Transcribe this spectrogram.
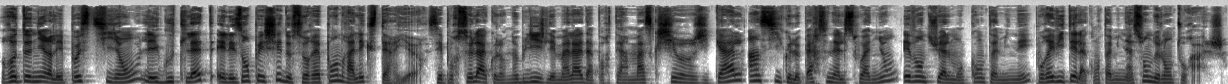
Retenir les postillons, les gouttelettes et les empêcher de se répandre à l'extérieur. C'est pour cela que l'on oblige les malades à porter un masque chirurgical ainsi que le personnel soignant, éventuellement contaminé, pour éviter la contamination de l'entourage.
